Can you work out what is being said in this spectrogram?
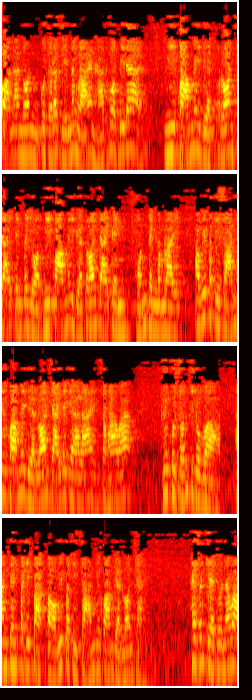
ก่อนอนนท์กุศลศีลทั้งหลายอันหาโทษไม่ได้ มีความไม่เดือดร้อนใจเป็นประโยชน์ มีความไม่เดือดร้อนใจเป็นผลเป็นกำไร อวิปปิสารคือความไม่เดือดร้อนใจได้แก่อะไร สภาวะ คือกุศลจิตวาอันเป็นปฏิปักษ์ต่อวิปปิสารคือความเดือดร้อนใจ ให้สังเกตดูนะว่า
